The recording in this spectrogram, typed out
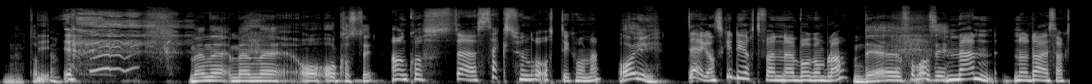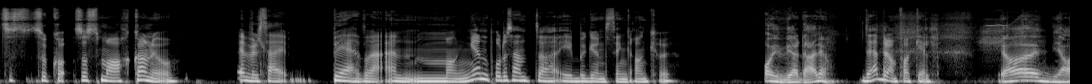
Nettopp, ja. Men, men og, og koster? Han koster 680 kroner. Oi! Det er ganske dyrt for en eh, Blad. Det får man si. Men når det er sagt, så, så, så smaker han jo, jeg vil si, bedre enn mange produsenter i Burgund sin Grand Cru. Oi, vi er der, ja. Det er brannfakkel. Ja, ja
